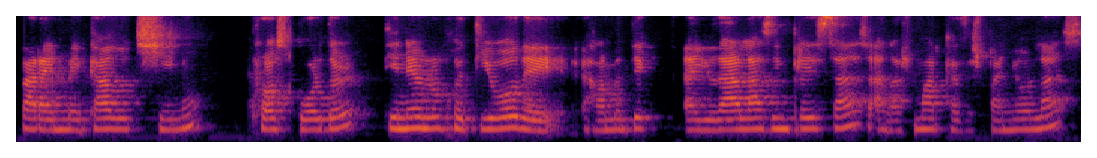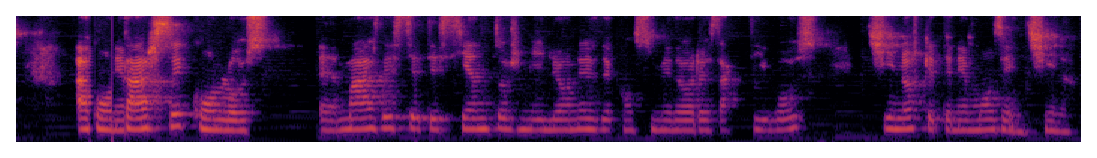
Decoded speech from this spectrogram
para el mercado chino, cross-border, tiene el objetivo de realmente ayudar a las empresas, a las marcas españolas, a conectarse con los eh, más de 700 millones de consumidores activos chinos que tenemos en China.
